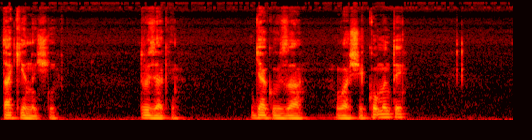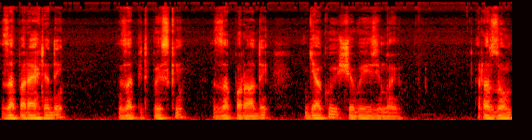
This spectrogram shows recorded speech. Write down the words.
так і вночі. Друзяки, дякую за ваші коменти за перегляди, за підписки, за поради. Дякую, що ви зі мною. Разом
